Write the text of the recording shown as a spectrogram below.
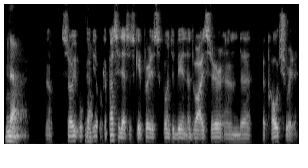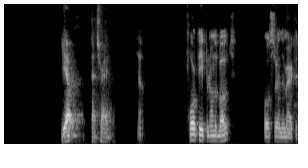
No. No. So no. your capacity as a skipper is going to be an advisor and uh, a coach, really. Yep, that's right Yeah. four people on the boat? also in the American?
